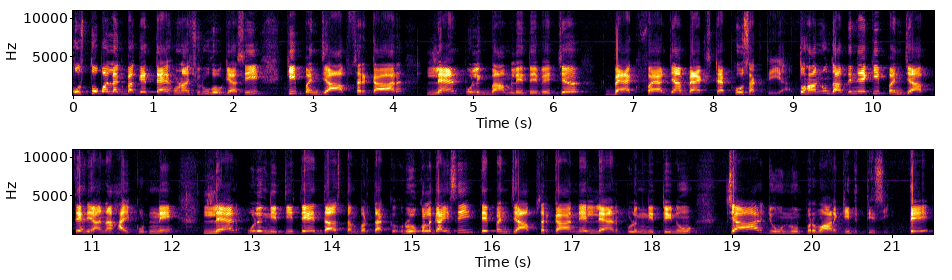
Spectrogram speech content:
ਉਸ ਤੋਂ ਬਾਅਦ ਲਗਭਗ ਇਹ ਤੈਅ ਹੋਣਾ ਸ਼ੁਰੂ ਹੋ ਗਿਆ ਸੀ ਕਿ ਪੰਜਾਬ ਸਰਕਾਰ ਲੈਂਡ ਪੂਲਿੰਗ ਮਾਮਲੇ ਦੇ ਵਿੱਚ ਬੈਕਫਾਇਰ ਜਾਂ ਬੈਕ ਸਟੈਪ ਹੋ ਸਕਦੀ ਆ। ਤੁਹਾਨੂੰ ਦੱਸ ਦਿੰਦੇ ਹਾਂ ਕਿ ਪੰਜਾਬ ਤੇ ਹਰਿਆਣਾ ਹਾਈ ਕੋਰਟ ਨੇ ਲੈਂਡ ਪੂਲਿੰਗ ਨੀਤੀ ਤੇ 10 ਸਤੰਬਰ ਤੱਕ ਰੋਕ ਲਗਾਈ ਸੀ ਤੇ ਪੰਜਾਬ ਸਰਕਾਰ ਨੇ ਲੈਂਡ ਪੂਲਿੰਗ ਨੀਤੀ ਨੂੰ 4 ਜੂਨ ਨੂੰ ਪ੍ਰਵਾਨਗੀ ਦਿੱਤੀ ਸੀ ਤੇ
